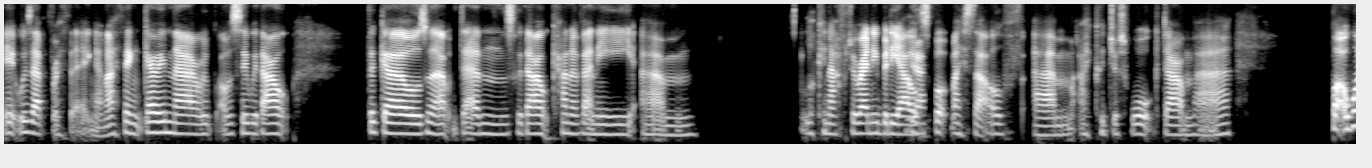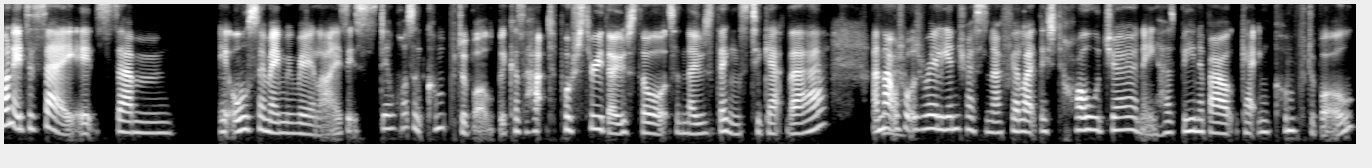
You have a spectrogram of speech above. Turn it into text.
it was everything and i think going there obviously without the girls without dens without kind of any um looking after anybody else yeah. but myself um i could just walk down there but i wanted to say it's um it also made me realize it still wasn't comfortable because i had to push through those thoughts and those things to get there and that yeah. was what was really interesting i feel like this whole journey has been about getting comfortable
